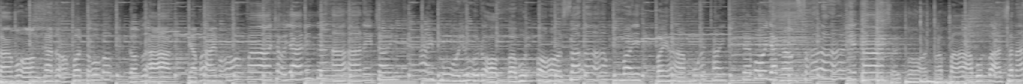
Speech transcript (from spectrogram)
ตามองข้าดองบ่โตกดอกลาอย่าไปมองมาเจ้าอย่านึกเด้อในใจให้ผู้อยู่ดอกบ่บุญบ่สามไว้ไปห้ามหัวใจแต่บ่อยากห้ามสายตาใส่ทอดมาป่าบุญบาสนา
